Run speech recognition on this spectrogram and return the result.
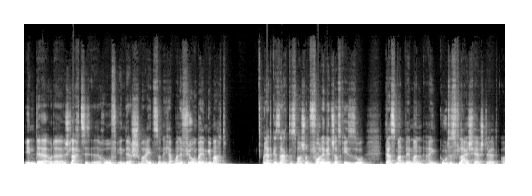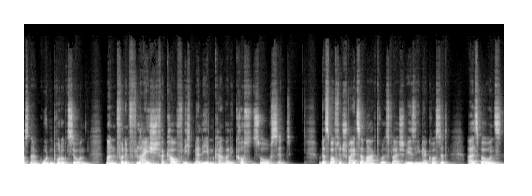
in der oder Schlachthof in der Schweiz und ich habe mal eine Führung bei ihm gemacht Und er hat gesagt, das war schon vor der Wirtschaftskrise so, dass man, wenn man ein gutes Fleisch herstellt aus einer guten Produktion, man von dem Fleischverkauf nicht mehr leben kann, weil die Kosten so hoch sind. Und das war auf dem Schweizer Markt, wo das Fleisch wesentlich mehr kostet als bei uns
